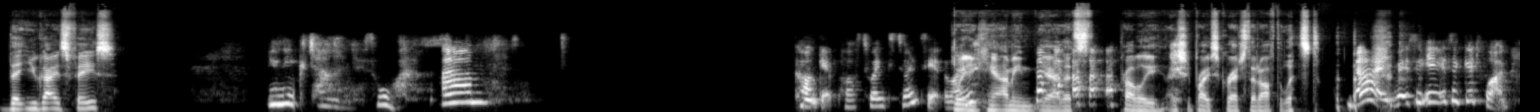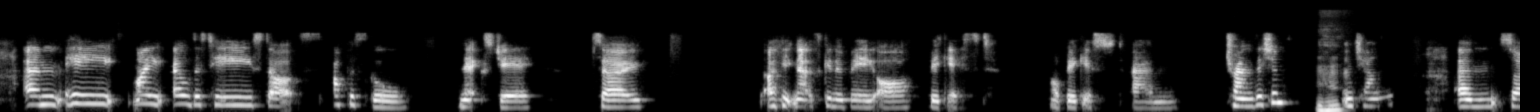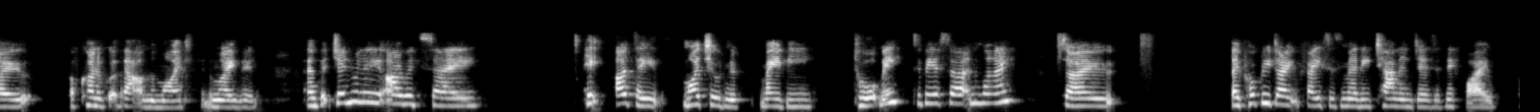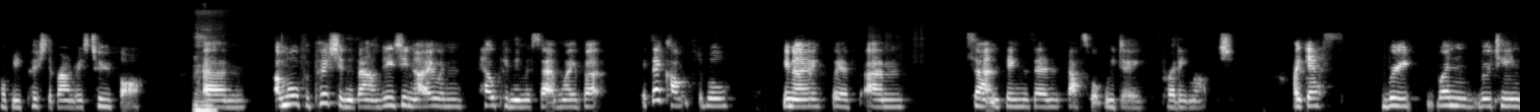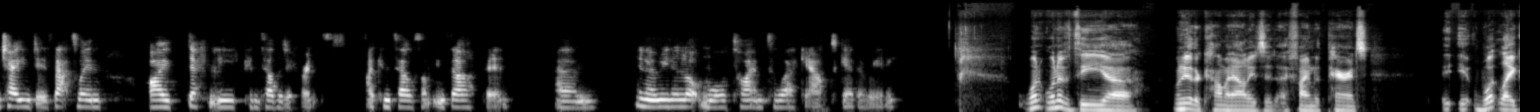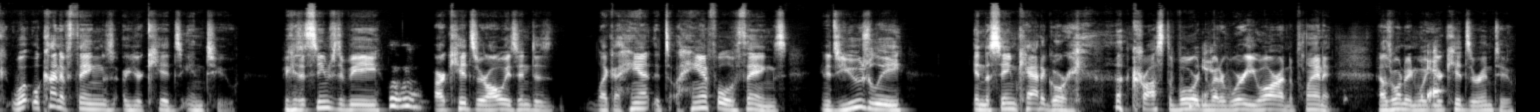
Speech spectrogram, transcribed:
that you guys face? Unique challenges. Ooh. Um, can't get past 2020 at the moment. Well, you can't. I mean, yeah, that's probably. I should probably scratch that off the list. no, it's a, it's a good one. Um, he, my eldest, he starts upper school next year, so I think that's going to be our biggest, our biggest um, transition Mhm. and challenge. Um, so I've kind of got that on the mind at the moment. Um, but generally, I would say, he, I'd say my children have maybe taught me to be a certain way. So they probably don't face as many challenges as if I probably push the boundaries too far. Mhm. Um, I'm all for pushing the boundaries, you know, and helping them a certain way. But if they're comfortable, you know, with um, certain things, then that's what we do pretty much. I guess ru- when routine changes, that's when I definitely can tell the difference. I can tell something's up and, um, you know, we need a lot more time to work it out together, really. One one of the uh, one of the other commonalities that I find with parents, it, what like what what kind of things are your kids into? Because it seems to be our kids are always into like a hand. It's a handful of things, and it's usually in the same category across the board, yeah. no matter where you are on the planet. I was wondering what yeah. your kids are into.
